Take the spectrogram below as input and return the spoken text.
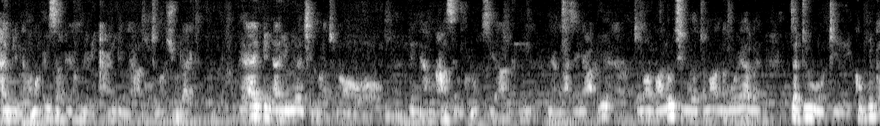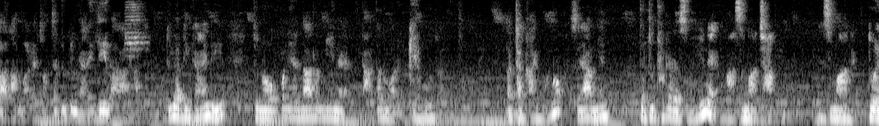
ခိုင်းပညာနော်အိစာတဲ့အမေရိကန်ပညာကိုကျွန်တော်ယူလိုက်တယ်အဲအဲ့ပညာယူတဲ့အချိန်မှာကျွန်တော်ပညာ50ပေါ့နော်ဆရာလည်းပညာ50ရပြီကျွန်တော်ဘာလို့ချင်လို့ကျွန်တော်ငကိုတွေကလည်းတက်တူကိုဒီကိုဗစ်ကာလမှာလည်းကျွန်တော်တက်တူပညာလေးလေ့လာတာအဓိကဒီကိုင်းဒီကျွန်တော်ပညာသားသမီးနဲ့ဒါတတ်တော်လေးကဲဖို့တော့အထက်ကိုင်းပေါ့နော်ဆရာမင်းတက်တူထုတ်တဲ့ဆိုရင်လည်းငါစမချပြီစမနဲ့တွဲ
